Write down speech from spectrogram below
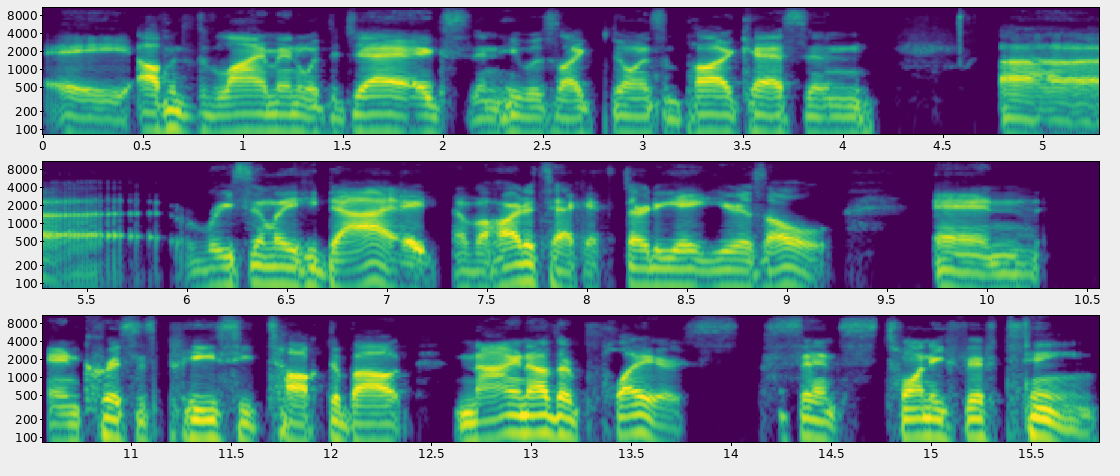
a offensive lineman with the Jags, and he was like doing some podcasts. And uh, recently, he died of a heart attack at 38 years old. And in Chris's piece, he talked about nine other players since 2015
